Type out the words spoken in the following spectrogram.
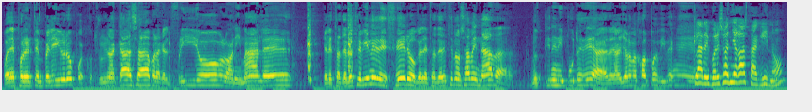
puedes ponerte en peligro, pues construir una casa para que el frío, los animales... Que el extraterrestre viene de cero, que el extraterrestre no sabe nada, no tiene ni puta idea. Yo a lo mejor pues viven en... Claro, y por eso han llegado hasta aquí, ¿no?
